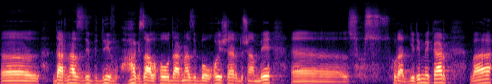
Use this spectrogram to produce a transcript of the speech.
э, дар назди вокзалҳо дар назди боғҳои шаҳри душанбе э, суратгирӣ мекард ва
